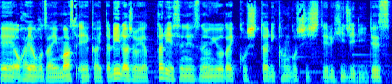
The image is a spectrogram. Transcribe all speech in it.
えー、おはようございます。絵描いたり、ラジオやったり、SNS の運用代行したり、看護師しているひじりです。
